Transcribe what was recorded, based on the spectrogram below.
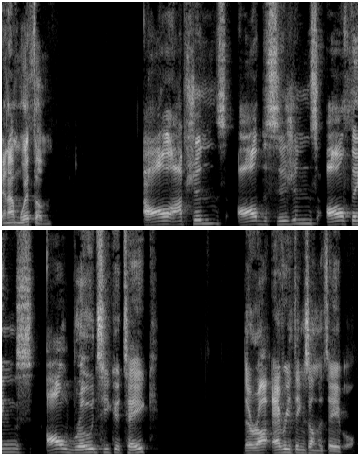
and I'm with him. All options, all decisions, all things, all roads he could take. There, are everything's on the table.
